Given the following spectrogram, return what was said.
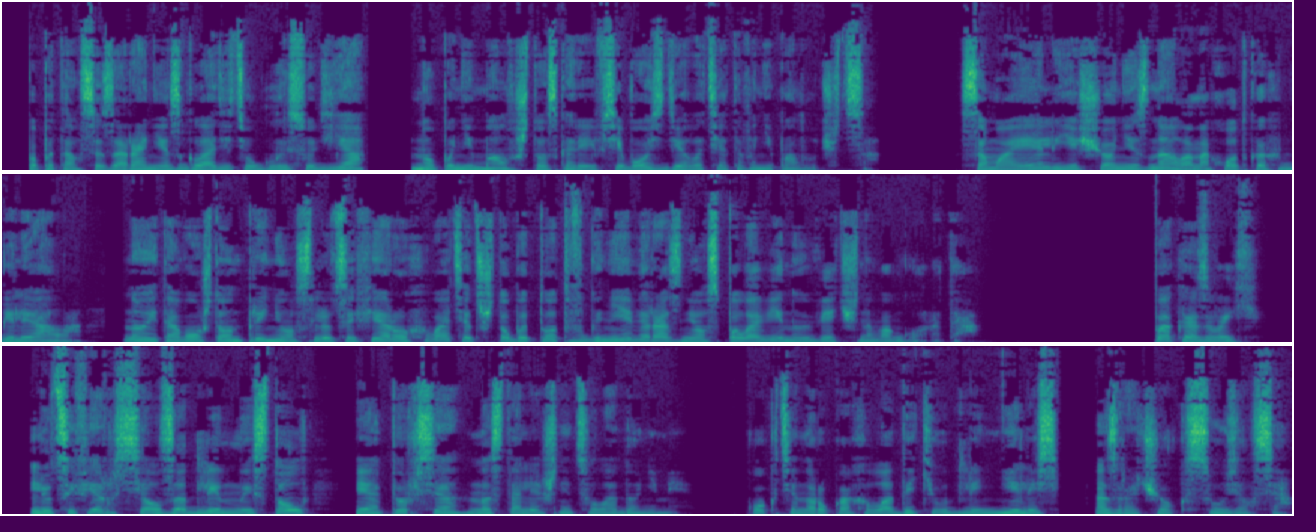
— попытался заранее сгладить углы судья, но понимал, что, скорее всего, сделать этого не получится. Самаэль еще не знал о находках Белиала, но и того, что он принес Люциферу, хватит, чтобы тот в гневе разнес половину вечного города. «Показывай». Люцифер сел за длинный стол и оперся на столешницу ладонями. Когти на руках владыки удлинились, а зрачок сузился.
